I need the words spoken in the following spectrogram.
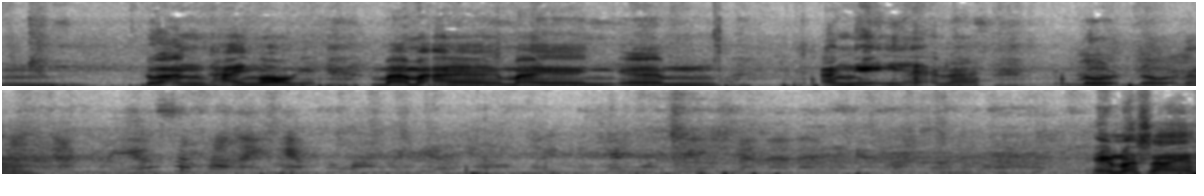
Ừ. đồ ăn thái ngon ấy. mà mà ờ, mà uh, anh nghĩ là đồ đồ ăn nếu sau sau này em có qua Mỹ mà mình hết một vacation ở đây em em nói sai em.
